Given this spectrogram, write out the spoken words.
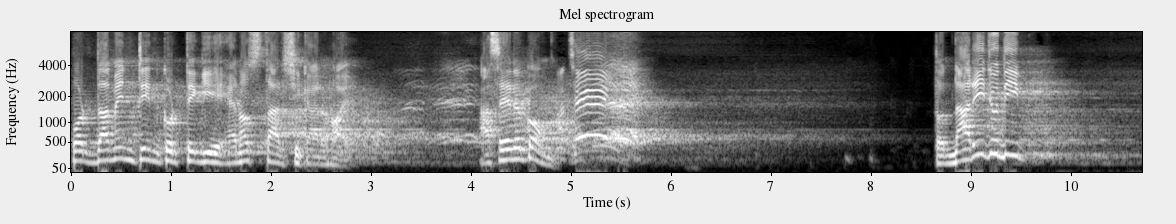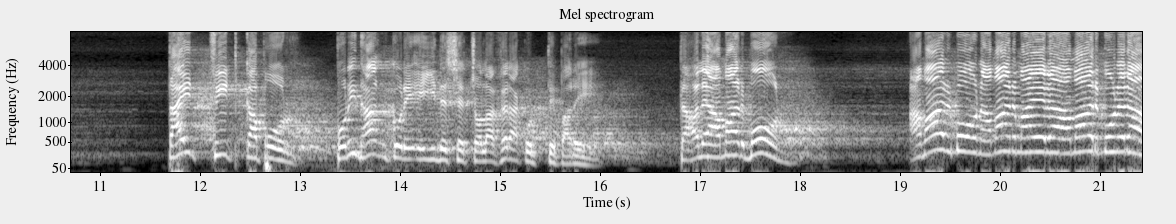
পর্দা মেনটেন করতে গিয়ে হেনস্থার শিকার হয়। আছে এরকম? আছে। তো নারী যদি টাইট ফিট কাপড় পরিধান করে এই দেশে চলাফেরা করতে পারে তাহলে আমার বোন আমার বোন আমার মায়েরা আমার বোনেরা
